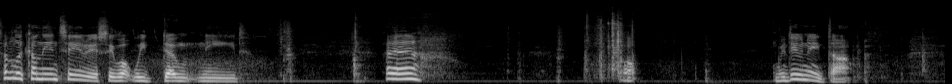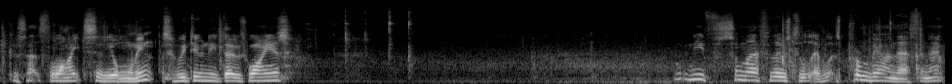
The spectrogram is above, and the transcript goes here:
Let's have a look on the interior, see what we don't need. Uh, well, we do need that because that's the lights to the awning, so we do need those wires. We need somewhere for those to live. Let's put them behind there for now.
